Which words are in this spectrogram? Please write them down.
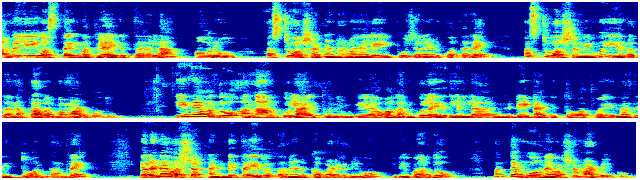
ಆಮೇಲೆ ಈ ಹೊಸ್ದಾಗಿ ಮದುವೆ ಆಗಿರ್ತಾರಲ್ಲ, ಅವರು ಫಸ್ಟ್ ವರ್ಷ ಗಂಡನ ಮನೆಯಲ್ಲಿ ಈ ಪೂಜೆನ ಹಿಡ್ಕೋತಾರೆ. ಫಸ್ಟ್ ವರ್ಷ ನೀವು ಈ ವ್ರತನ ಪ್ರಾರಂಭ ಮಾಡ್ಬೋದು. ಏನೇ ಒಂದು ಅನಾನುಕೂಲ ಆಯಿತು ನಿಮಗೆ, ಯಾವಾಗ ಅನುಕೂಲ ಇರಲಿಲ್ಲ ಡೇಟ್ ಆಗಿತ್ತು ಅಥವಾ ಏನಾದರೂ ಇತ್ತು ಅಂತ ಅಂದರೆ ಎರಡನೇ ವರ್ಷ ಖಂಡಿತ ಈ ವ್ರತನ ಹಿಡ್ಕೋಬಾಡ್ರಿ ನೀವು, ಹಿಡಿಬಾರ್ದು. ಮತ್ತೆ ಮೂರನೇ ವರ್ಷ ಮಾಡಬೇಕು.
